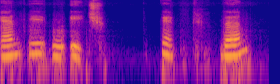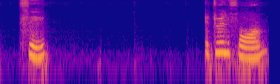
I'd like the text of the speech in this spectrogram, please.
NaOH, okay, then say it will form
